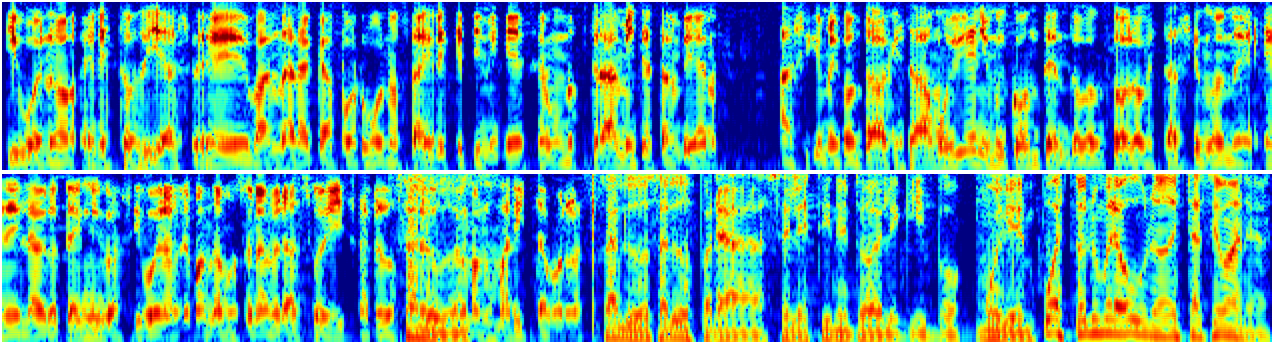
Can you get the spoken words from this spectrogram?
Y bueno, en estos días eh, va a andar acá por Buenos Aires, que tiene que hacer unos trámites también. Así que me contaba que estaba muy bien y muy contento con todo lo que está haciendo en, el agrotécnico. Así bueno, le mandamos un abrazo y saludos, saludos. para los hermanos maristas, Manuel. Saludos, saludos para Celestino y todo el equipo. Muy bien, puesto número uno de esta semana.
